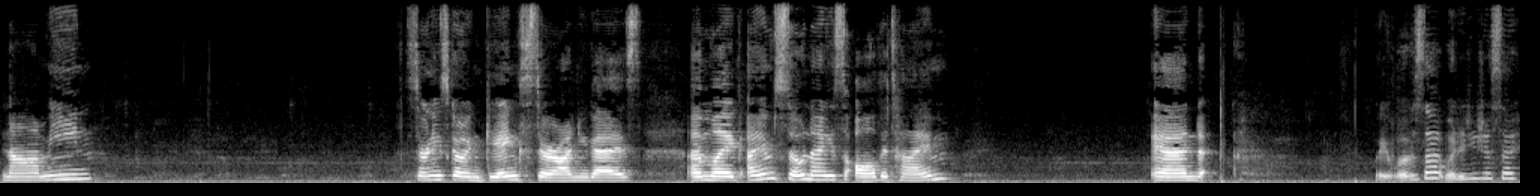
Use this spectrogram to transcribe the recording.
Nah, I mean, Cerny's going gangster on you guys. I'm like, I am so nice all the time. And wait, what was that? What did you just say?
